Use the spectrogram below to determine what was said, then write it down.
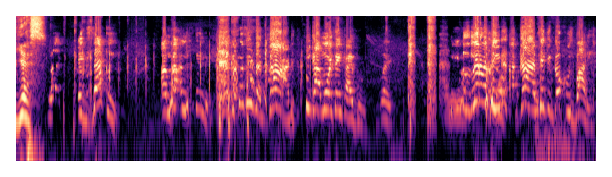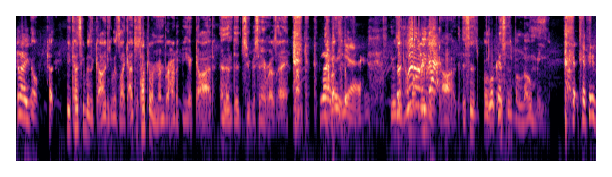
Yes. Exactly. I'm not understanding. And because he's a god, he got more Zenkai boost. Like he was literally No. a god taking Goku's body. Like No, because- because he was a god, he was like, I just have to remember how to be a god, and then did Super Saiyan Rose. Like, yeah, He was That's like, I'm not literally that. a god. This is be- Well, 'cause- this is below me. because here's,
